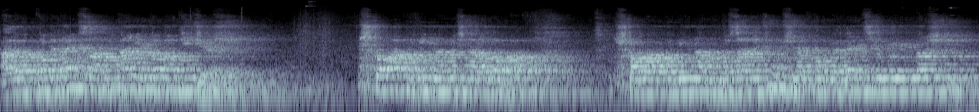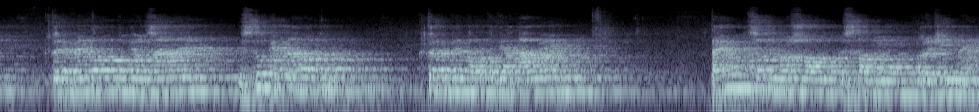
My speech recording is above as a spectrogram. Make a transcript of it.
Ale odpowiadając na pytanie, dokąd idziesz? Szkoła powinna być narodowa. Szkoła powinna wyposażyć ucznia w kompetencje i umiejętności, które będą powiązane z duchem narodu, które będą odpowiadały temu, co wnoszą z domu rodzinnego.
